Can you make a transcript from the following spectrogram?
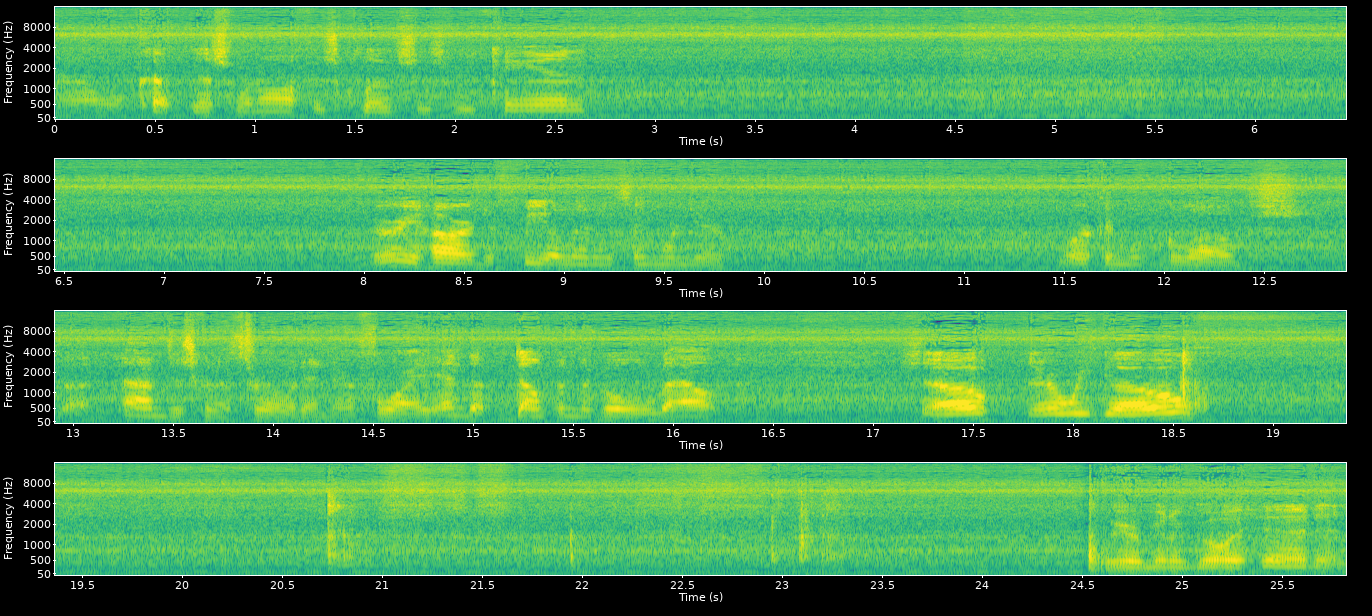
Now we'll cut this one off as close as we can. Very hard to feel anything when you're working with gloves. But I'm just going to throw it in there before I end up dumping the gold out. So, there we go. We are going to go ahead and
